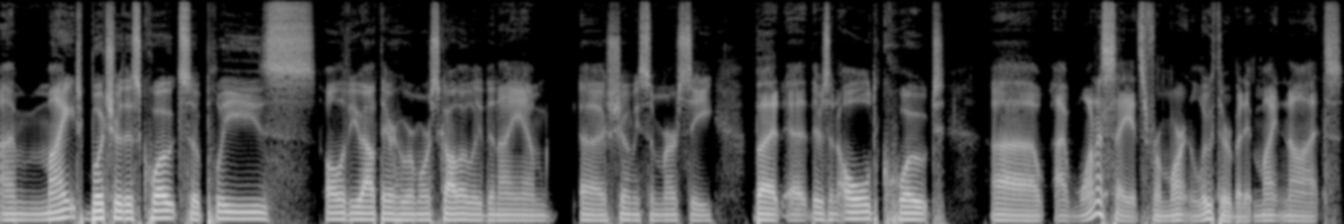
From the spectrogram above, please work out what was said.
I might butcher this quote, so please, all of you out there who are more scholarly than I am, uh, show me some mercy. But uh, there's an old quote. Uh, I want to say it's from Martin Luther, but it might not.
